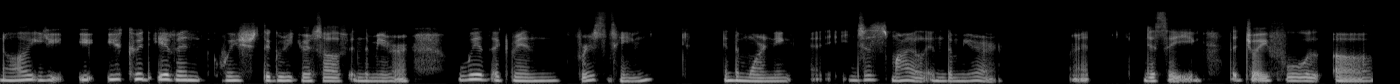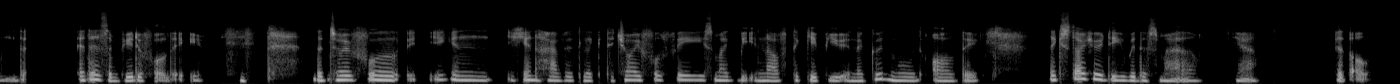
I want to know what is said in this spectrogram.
You know, you, you, you could even wish to greet yourself in the mirror with a grin first thing in the morning. and Just smile in the mirror, right? Just saying the joyful, um, the, it is a beautiful day. the joyful, you can you can have it like the joyful face might be enough to keep you in a good mood all day. Like start your day with a smile. Yeah. It al-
